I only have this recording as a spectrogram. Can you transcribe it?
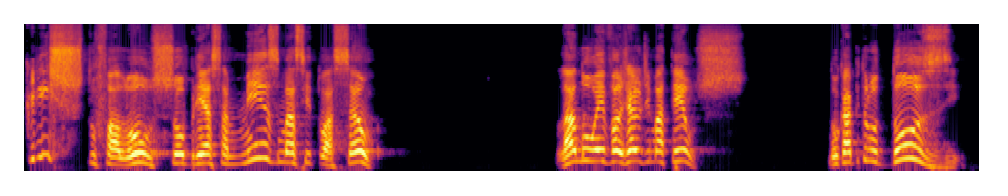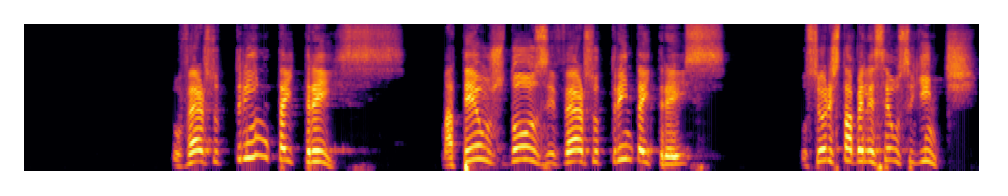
Cristo falou sobre essa mesma situação, lá no Evangelho de Mateus, no capítulo 12, no verso 33. Mateus 12, verso 33. O Senhor estabeleceu o seguinte:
